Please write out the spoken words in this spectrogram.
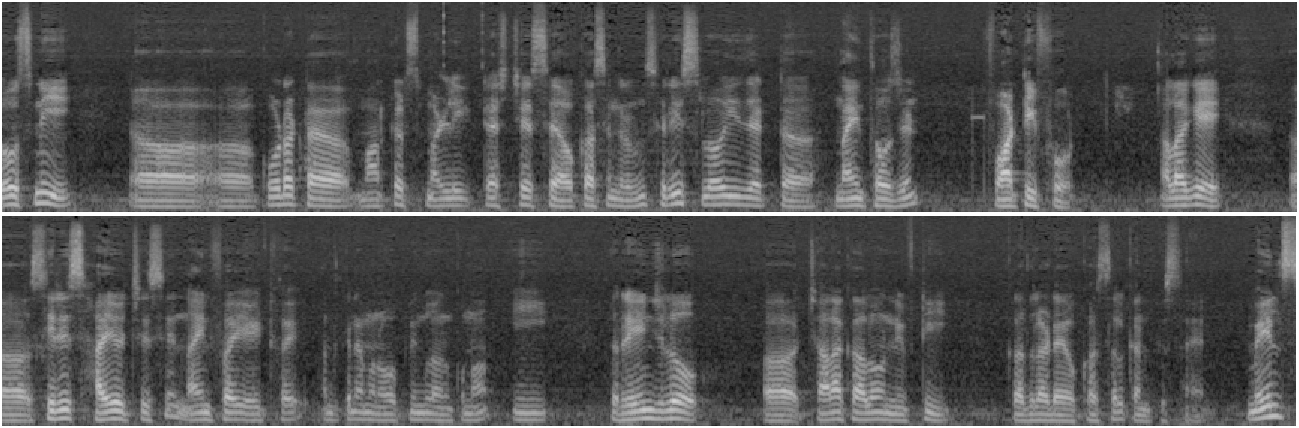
లోస్ని uh, uh, కూడా మార్కెట్స్ మళ్ళీ టెస్ట్ చేసే అవకాశం ఉంది సిరీస్లో is at nine thousand forty four అలాగే సిరీస్ హై వచ్చేసి నైన్ ఫైవ్ ఎయిట్ ఫైవ్ అందుకనే మనం ఓపెనింగ్లో అనుకున్నాం. ఈ రేంజ్లో చాలా కాలం నిఫ్టీ కదలాడే అవకాశాలు కనిపిస్తున్నాయి మెయిల్స్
